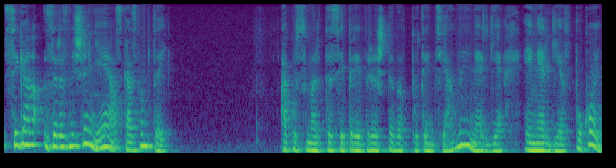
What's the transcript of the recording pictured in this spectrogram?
Сега за размишление аз казвам тъй. Ако смъртта се превръща в потенциална енергия, енергия в покой,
